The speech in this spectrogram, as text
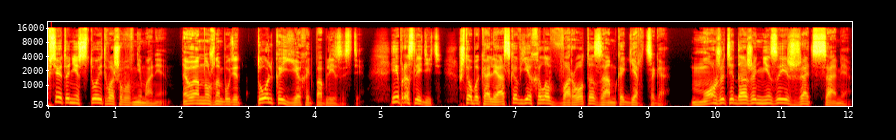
Все это не стоит вашего внимания. Вам нужно будет только ехать поблизости и проследить, чтобы коляска въехала в ворота замка герцога. Можете даже не заезжать сами.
